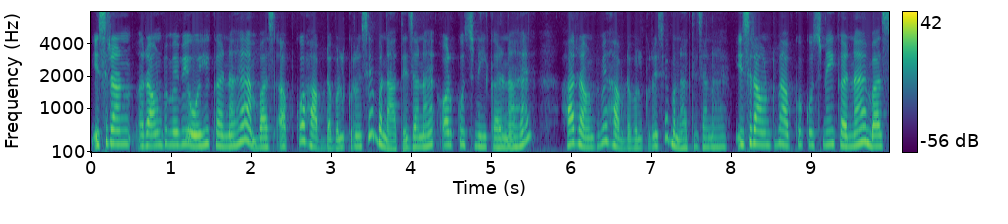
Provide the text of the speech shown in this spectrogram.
इस राउंड में भी वही करना है। बस आपको हाफ़ डबल क्रोशिया बनाते जाना है और कुछ नहीं करना है। हर राउंड में हाफ़ डबल क्रोशिया बनाते जाना है। इस राउंड में आपको कुछ नहीं करना है। बस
